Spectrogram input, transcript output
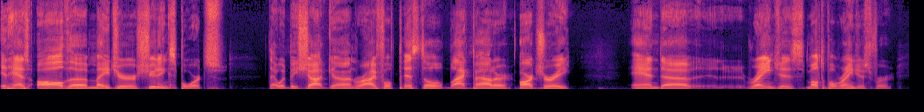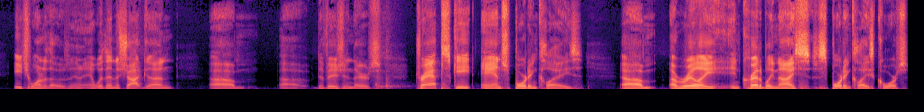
It has all the major shooting sports that would be shotgun, rifle, pistol, black powder, archery, and uh, ranges, multiple ranges for each one of those. And, and within the shotgun um, uh, division, there's trap, skeet, and sporting clays. Um, a really incredibly nice sporting clays course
